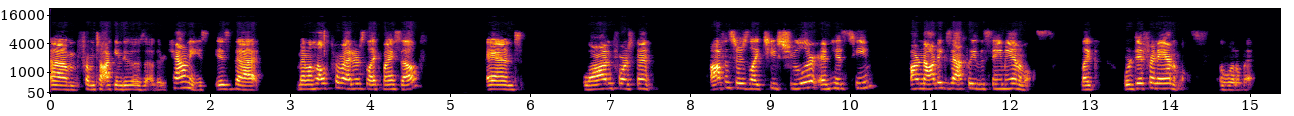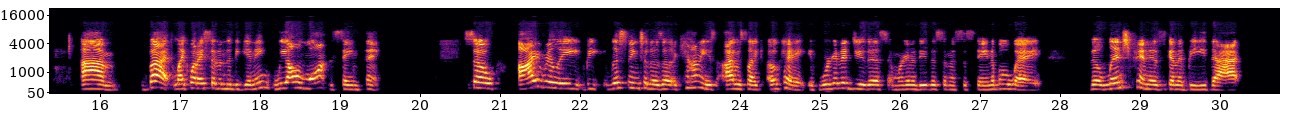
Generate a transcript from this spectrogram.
um, from talking to those other counties is that mental health providers like myself and law enforcement officers like Chief Schueller and his team are not exactly the same animals. Like we're different animals a little bit. Um, but like what I said in the beginning, we all want the same thing. So I really be listening to those other counties. I was like, okay, if we're going to do this and we're going to do this in a sustainable way, the linchpin is going to be that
